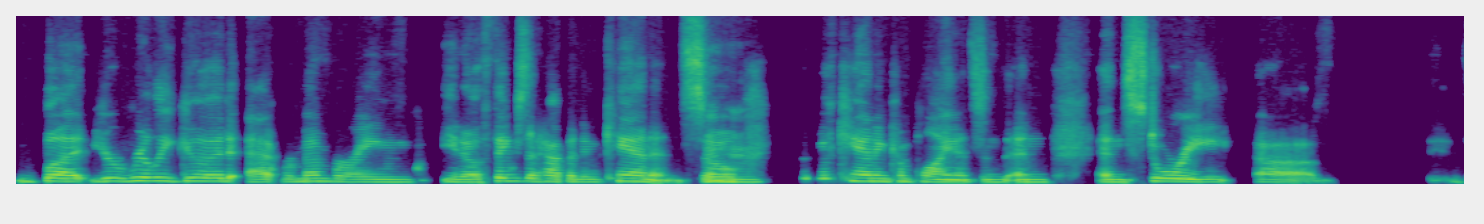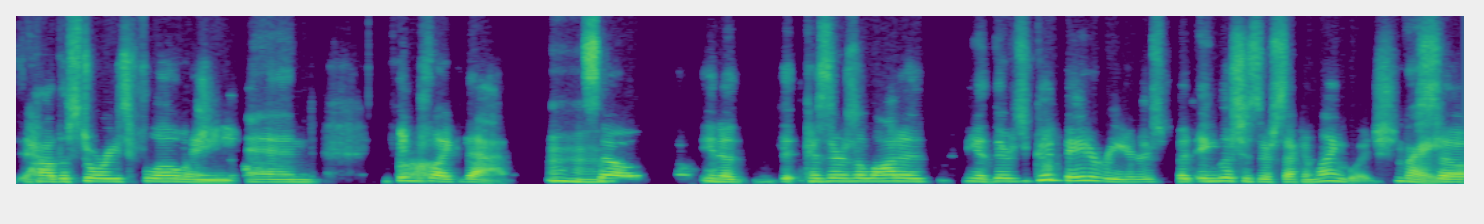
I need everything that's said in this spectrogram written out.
but you're really good at remembering you know things that happen in canon so Mhm. With canon compliance and and and story uh, how the story's flowing and things like that Mhm. so you know because there's a lot of you know there's good beta readers but english is their second language Right. so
